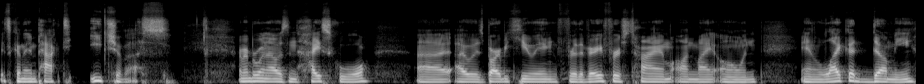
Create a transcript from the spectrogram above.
It's going to impact each of us. I remember when I was in high school, uh, I was barbecuing for the very first time on my own, and like a dummy,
